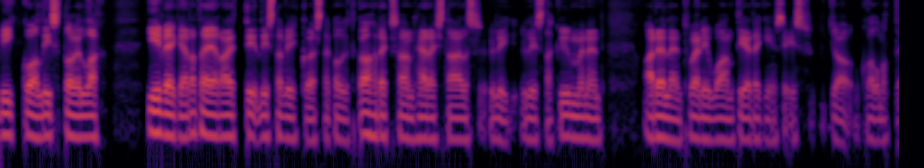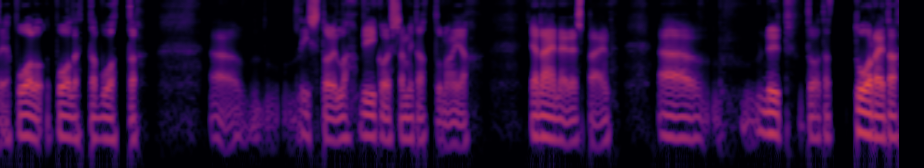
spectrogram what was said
viikkoa listoilla. JVG Rata ja Raitti listaviikkoja 138, Harry Styles yli, yli 110, Adelen 21 tietenkin siis jo kolmatta ja puol, puoletta vuotta – listoilla viikoissa mitattuna ja, ja näin edespäin. Ää, nyt tuota, tuoreita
